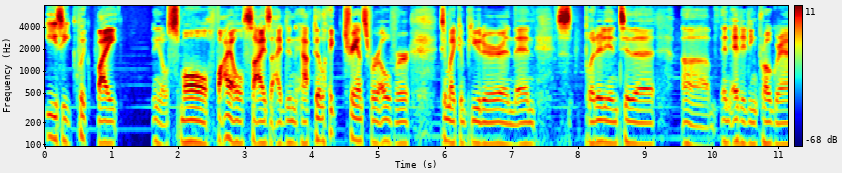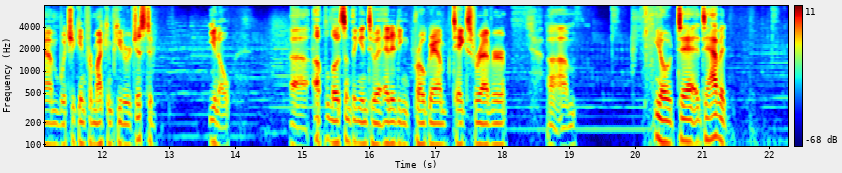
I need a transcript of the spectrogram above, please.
easy, quick bite, you know, small file size. I didn't have to like transfer over to my computer and then put it into the um, an editing program, which again for my computer just to, you know, uh, upload something into an editing program takes forever. Um, you know, to to have it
